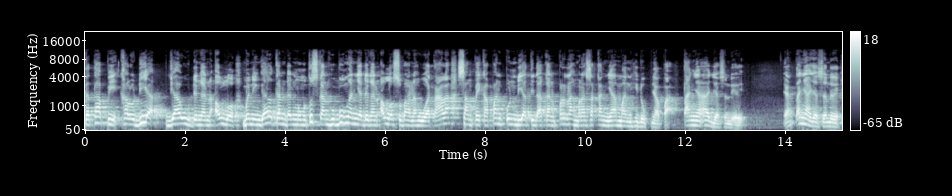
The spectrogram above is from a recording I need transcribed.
tetapi kalau dia jauh dengan Allah, meninggalkan dan memutuskan hubungannya dengan Allah Subhanahu wa taala sampai kapan pun dia tidak akan pernah merasakan nyaman hidupnya, Pak. Tanya aja sendiri. Ya, tanya aja sendiri.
